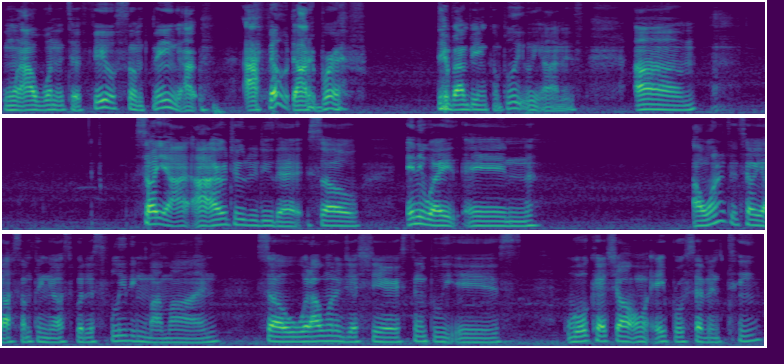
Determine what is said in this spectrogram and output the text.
when I wanted to feel something, I, I felt out of breath. If I'm being completely honest. Um, so yeah, I, I urge you to do that. So anyway, and I wanted to tell y'all something else, but it's fleeting my mind. So what I want to just share simply is we'll catch y'all on April 17th.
